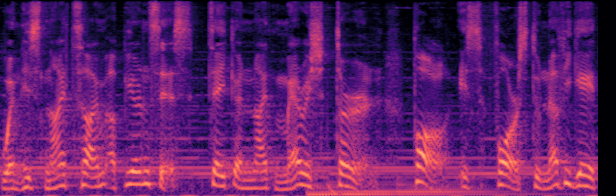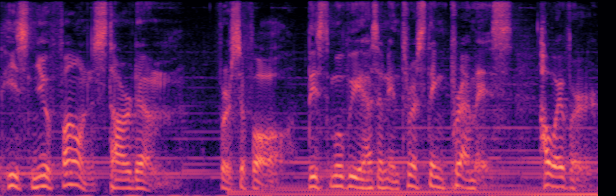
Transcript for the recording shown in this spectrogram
When his nighttime appearances take a nightmarish turn, Paul is forced to navigate his newfound stardom. First of all, this movie has an interesting premise. However,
